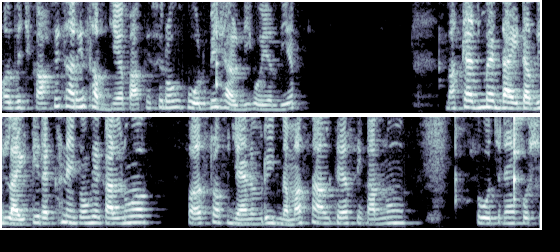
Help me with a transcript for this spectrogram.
ਔਰ ਵਿੱਚ ਕਾਫੀ ਸਾਰੀਆਂ ਸਬਜ਼ੀਆਂ ਪਾ ਕੇ ਫਿਰ ਉਹ ਹੋਰ ਵੀ ਹੈਲਦੀ ਹੋ ਜਾਂਦੀ ਹੈ। ਬਾਕੀ ਅੱਜ ਮੈਂ ਡਾਈਟ ਆਪਦੀ ਲਾਈਟ ਹੀ ਰੱਖਣੀ ਕਿਉਂਕਿ ਕੱਲ ਨੂੰ ਫਸਟ ਆਫ ਜਨਵਰੀ ਨਵਾਂ ਸਾਲ ਤੇ ਅਸੀਂ ਕੱਲ ਨੂੰ ਸੋਚ ਰਹੇ ਹਾਂ ਕੁਛ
